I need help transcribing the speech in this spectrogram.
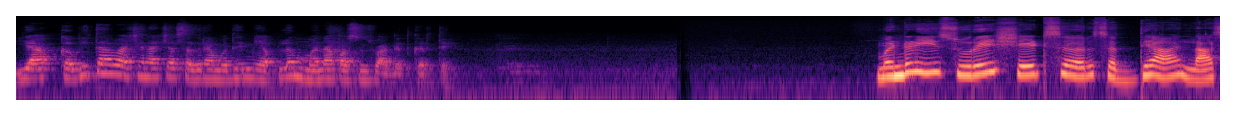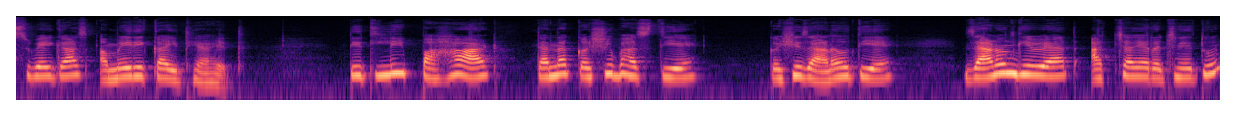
या कविता वाचनाच्या सदरामध्ये मी आपलं मनापासून स्वागत करते. मंडळी सुरेश शेठ सर सध्या लास वेगास अमेरिका इथे आहेत. तिथली पहाट त्यांना कशी भासतीये कशी जाणवतीये जाणून घेऊयात आजच्या या रचनेतून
